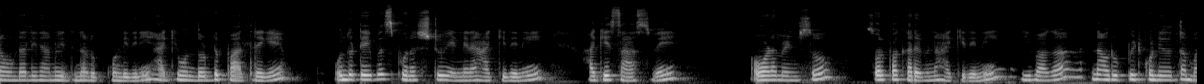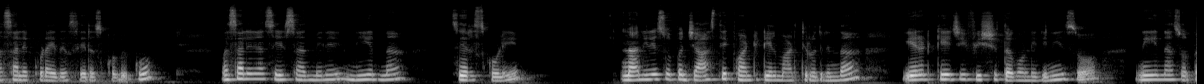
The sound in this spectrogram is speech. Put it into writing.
ರೌಂಡಲ್ಲಿ ನಾನು ಇದನ್ನು ರುಬ್ಕೊಂಡಿದ್ದೀನಿ. ಹಾಗೆ ಒಂದು ದೊಡ್ಡ ಪಾತ್ರೆಗೆ ಒಂದು ಟೇಬಲ್ ಸ್ಪೂನಷ್ಟು ಎಣ್ಣೆನ ಹಾಕಿದ್ದೀನಿ. ಹಾಗೆ ಸಾಸಿವೆ ಒಣಮೆಣಸು ಸ್ವಲ್ಪ ಕರಿಬೇವಿನ ಹಾಕಿದ್ದೀನಿ. ಇವಾಗ ನಾವು ರುಬ್ಬಿಟ್ಕೊಂಡಿರೋಂಥ ಮಸಾಲೆ ಕೂಡ ಇದಕ್ಕೆ ಸೇರಿಸ್ಕೋಬೇಕು. ಮಸಾಲೆನ ಸೇರಿಸಾದ್ಮೇಲೆ ನೀರನ್ನ ಸೇರಿಸ್ಕೊಳ್ಳಿ. ನಾನಿಲ್ಲಿ ಸ್ವಲ್ಪ ಜಾಸ್ತಿ ಕ್ವಾಂಟಿಟಿಯಲ್ಲಿ ಮಾಡ್ತಿರೋದ್ರಿಂದ ಎರಡು ಕೆ ಜಿ ಫಿಶ್ ತೊಗೊಂಡಿದ್ದೀನಿ. ಸೊ ನೀರನ್ನ ಸ್ವಲ್ಪ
